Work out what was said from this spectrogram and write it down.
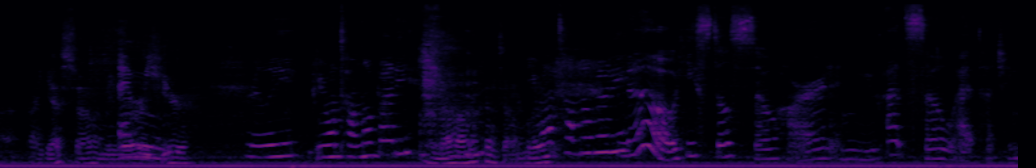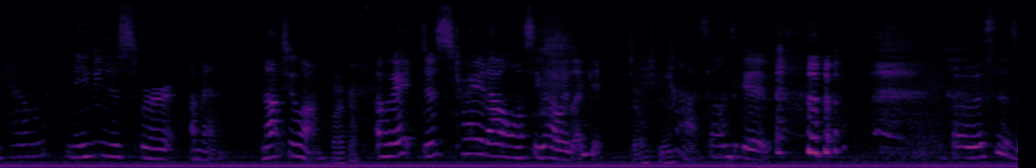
I- I guess so. I mean, I we're mean- here. Really? You won't tell nobody? No, I'm not gonna tell anybody. You won't tell nobody? No, he's still so hard and you got so wet touching him. Maybe just for a minute. Not too long. Okay, Okay, just try it out and we'll see how we like it. Sounds good. Yeah, Sounds good. oh, this is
